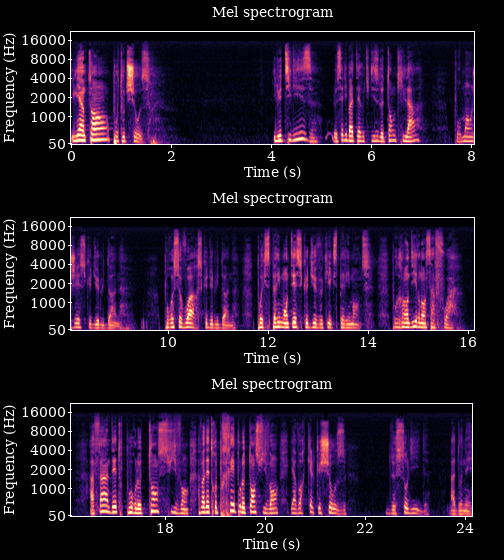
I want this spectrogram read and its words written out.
Il y a un temps pour toute chose. Il utilise, le célibataire utilise le temps qu'il a pour manger ce que Dieu lui donne, pour recevoir ce que Dieu lui donne, pour expérimenter ce que Dieu veut qu'il expérimente, pour grandir dans sa foi, afin d'être pour le temps suivant, afin d'être prêt pour le temps suivant et avoir quelque chose de solide à donner,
